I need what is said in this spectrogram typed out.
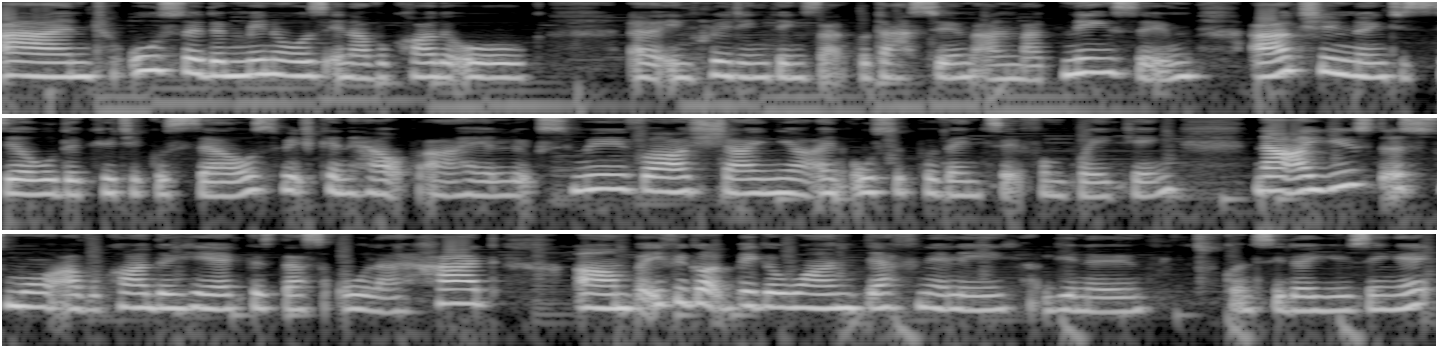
and also the minerals in avocado oil uh, including things like potassium and magnesium, are actually known to seal the cuticle cells, which can help our hair look smoother, shinier, and also prevent it from breaking. Now, I used a small avocado here because that's all I had, um, but if you got bigger one, definitely, you know, consider using it.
